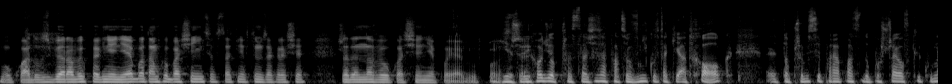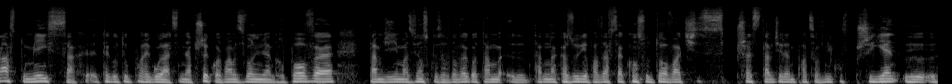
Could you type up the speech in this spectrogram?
układów zbiorowych pewnie nie, bo tam chyba się nic ostatnio w tym zakresie, żaden nowy układ się nie pojawił w Polsce. Jeżeli chodzi o przedstawicielstwa pracowników takie ad hoc, to przepisy prawa pracy dopuszczają w kilkunastu miejscach tego typu regulacji. Na przykład mamy zwolnienia grupowe, tam gdzie nie ma związku zawodowego, tam, tam nakazuje pracodawca konsultować z przedstawicielem pracowników. Y, y,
